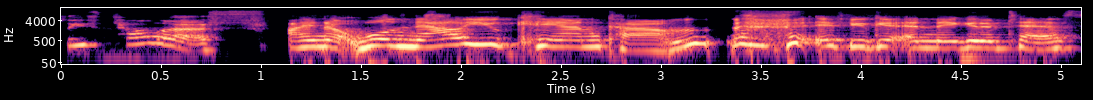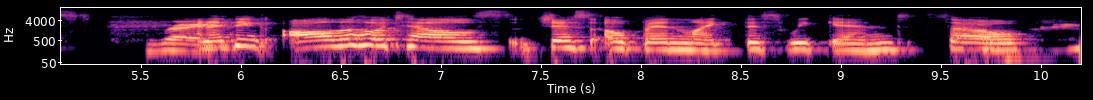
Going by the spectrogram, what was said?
Please tell us. I know. Well, now you can come if you get a negative test Right. And I think all the hotels just open like this weekend. So okay.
